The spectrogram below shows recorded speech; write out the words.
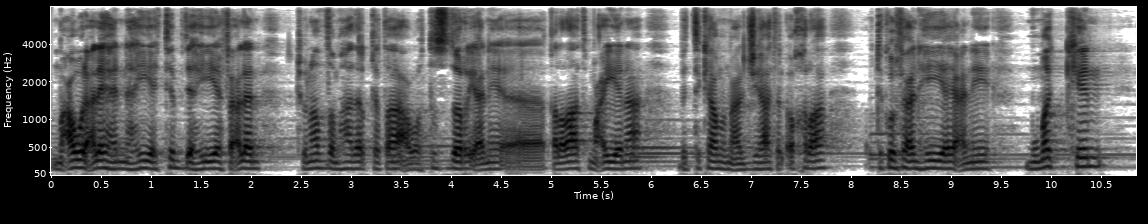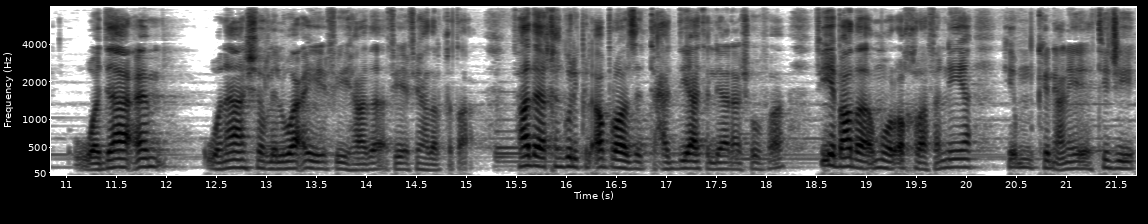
معول عليها إن هي تبدأ هي فعلا تنظم هذا القطاع وتصدر يعني آه، قرارات معينة بالتكامل مع الجهات الأخرى وتكون فعلا هي يعني ممكن وداعم وناشر للوعي في هذا في في هذا القطاع. فهذا خلينا نقول يمكن أبرز التحديات اللي أنا أشوفها، في بعض أمور أخرى فنية هي ممكن يعني تجي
